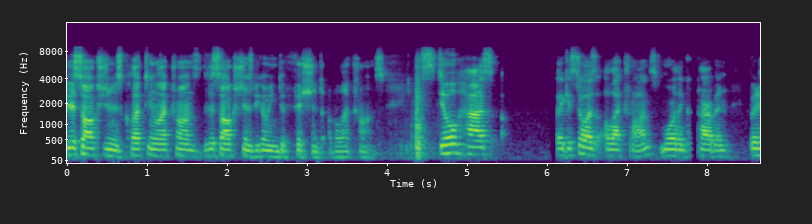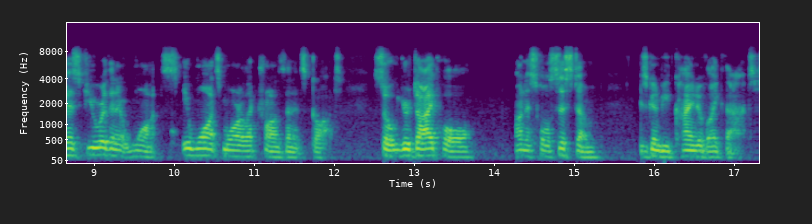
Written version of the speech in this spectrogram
This oxygen is collecting electrons. This oxygen is becoming deficient of electrons. It still has, like it still has electrons, more than carbon, but it has fewer than it wants. It wants more electrons than it's got. So your dipole on this whole system is going to be kind of like that.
